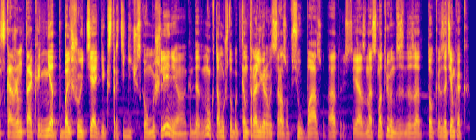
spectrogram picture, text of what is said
скажем так, нет большой тяги к стратегическому мышлению, ну, к тому, чтобы контролировать сразу всю базу, да, то есть я смотрю за, за, за тем, как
